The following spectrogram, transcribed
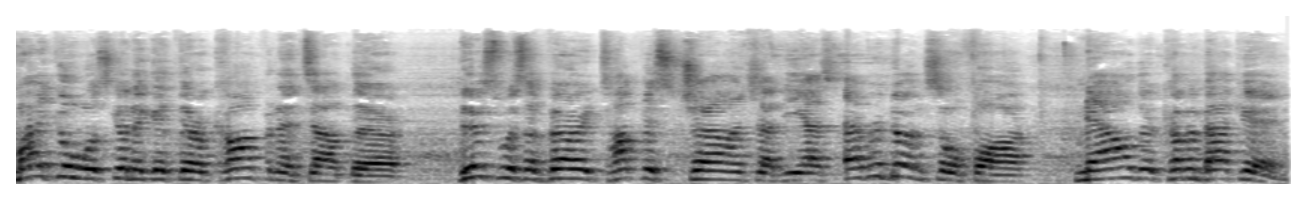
Michael was going to get their confidence out there. This was a very toughest challenge that he has ever done so far. Now they're coming back in.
